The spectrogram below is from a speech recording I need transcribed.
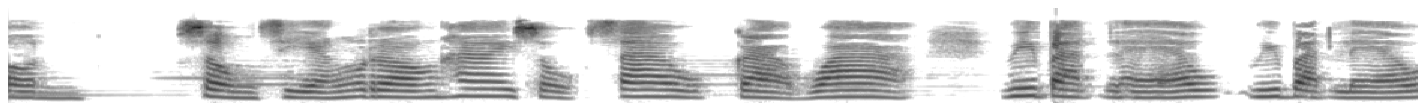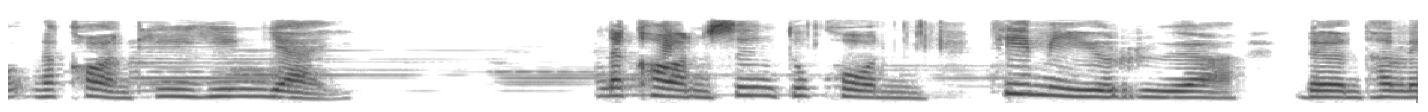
ตน ส่งเสียงร้องไห้โศกเศร้า กล่าวว่า วิบัติแล้ว วิบัติแล้ว นครที่ยิ่งใหญ่ นครซึ่งทุกคนที่มีเรือเดินทะเล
